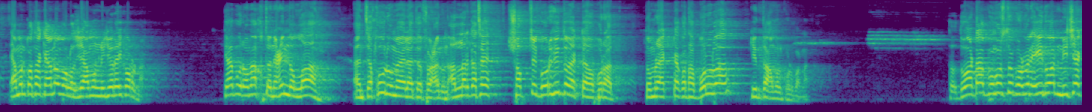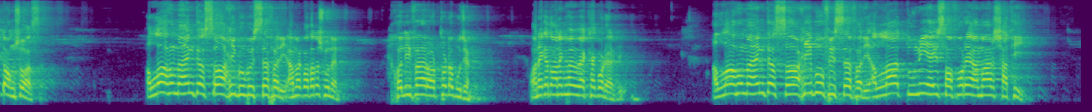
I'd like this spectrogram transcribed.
এমন কথা কেন বলো যে আমল নিজেরাই করো না? তাকুলু মা আল্লাহর কাছে সবচেয়ে গর্হিত একটা অপরাধ, তোমরা একটা কথা বলবা, কিন্তু আমল করবা না। তো দোয়াটা মুখস্থ করবেন, এই দোয়ার নিচে একটা অংশ আছে। বিসাফারি আমার কথাটা শুনেন। খলিফার অর্থটা বুঝেন। অনেকে তো অনেকভাবে ব্যাখ্যা করে আর কি। ফিস সাফারি আল্লাহ, তুমি এই সফরে আমার সাথী।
